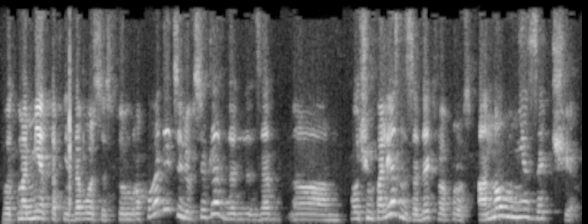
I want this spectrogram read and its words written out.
вот моментов недовольства своему руководителю, всегда за, за, э, очень полезно задать вопрос, оно мне зачем?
